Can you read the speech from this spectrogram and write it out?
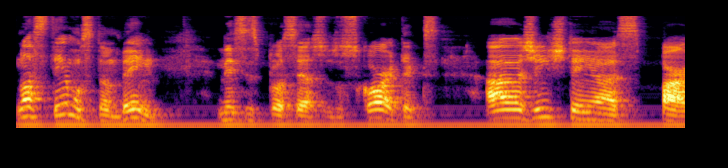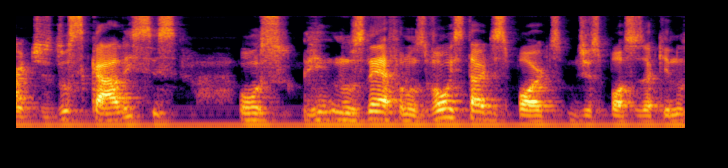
Nós temos também, nesses processos dos córtex, a gente tem as partes dos cálices, os, os néfrons vão estar dispostos, dispostos aqui no,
